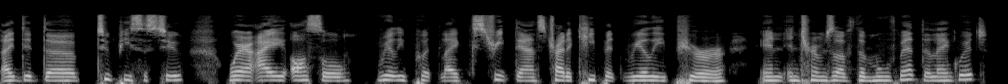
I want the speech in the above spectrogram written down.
I did the two pieces too, where I also really put like street dance, try to keep it really pure in, in terms of the movement, the language.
